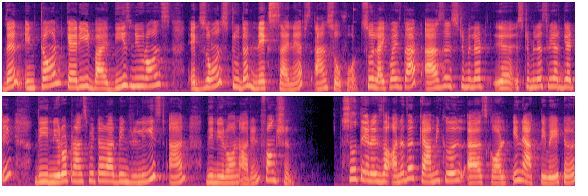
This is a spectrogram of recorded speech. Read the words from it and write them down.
then in turn carried by these neurons axons to the next synapse and so forth. So, likewise that as the stimulate, uh, stimulus we are getting the neurotransmitter are being released and the neuron are in function. So, there is another chemical as called inactivator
